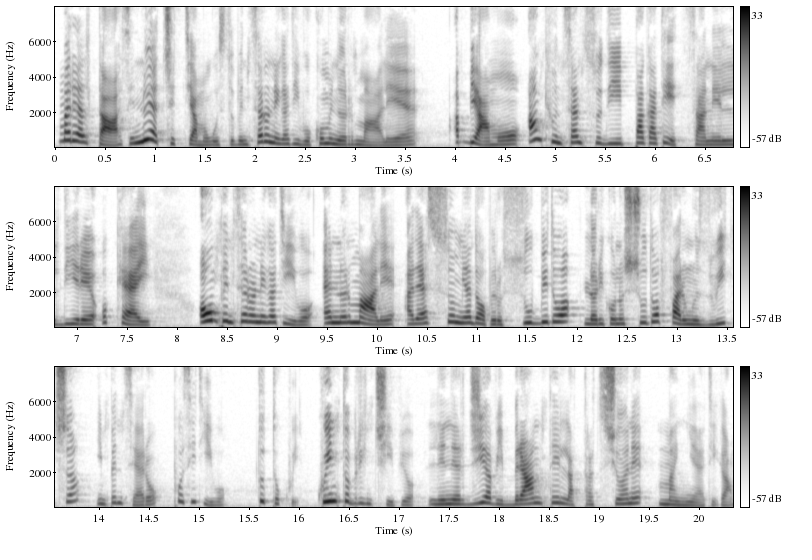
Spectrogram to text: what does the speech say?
Ma in realtà se noi accettiamo questo pensiero negativo come normale, abbiamo anche un senso di pacatezza nel dire ok, ho un pensiero negativo, è normale, adesso mi adopero subito, l'ho riconosciuto, a fare uno switch in pensiero positivo. Tutto qui. Quinto principio, l'energia vibrante e l'attrazione magnetica.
